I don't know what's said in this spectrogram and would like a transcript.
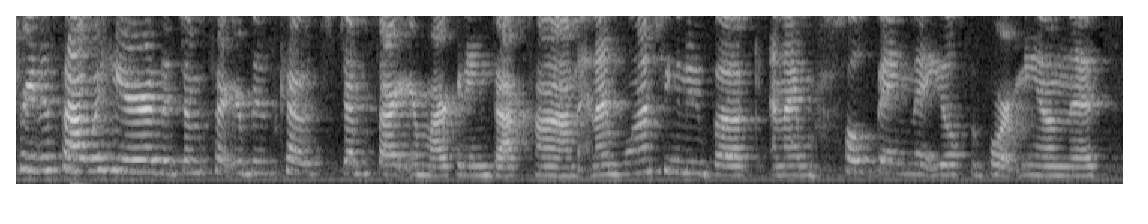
Katrina Sawa here, the Jumpstart Your Biz Coach, jumpstartyourmarketing.com, and I'm launching a new book, and I'm hoping that you'll support me on this.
